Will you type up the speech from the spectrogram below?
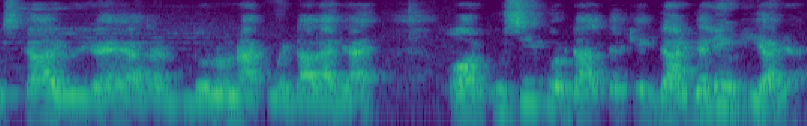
उसका जो है, अगर दोनों नाक में डाला जाए और उसी को डाल करके गार्गलिंग किया जाए।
